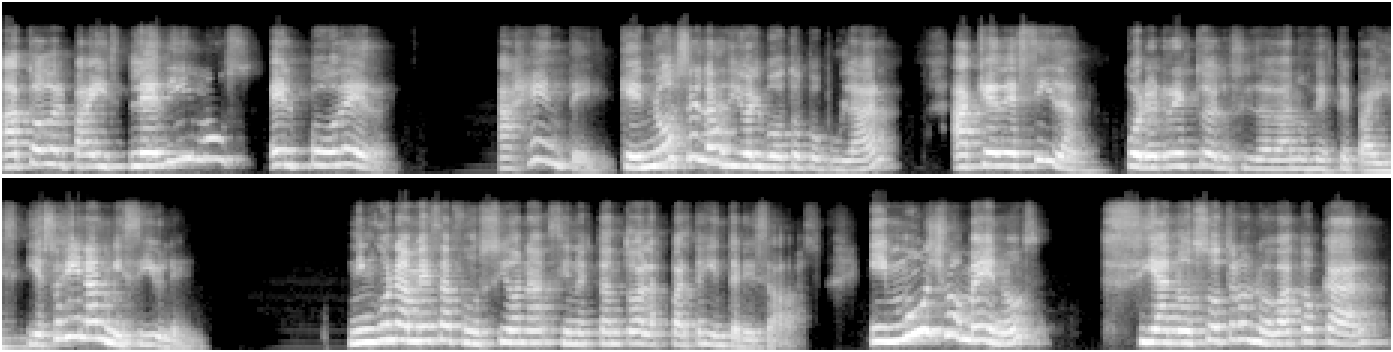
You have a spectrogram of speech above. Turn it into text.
a todo el país. Le dimos el poder a gente que no se las dio el voto popular a que decidan por el resto de los ciudadanos de este país. Y eso es inadmisible. Ninguna mesa funciona si no están todas las partes interesadas. Y mucho menos si a nosotros nos va a tocar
